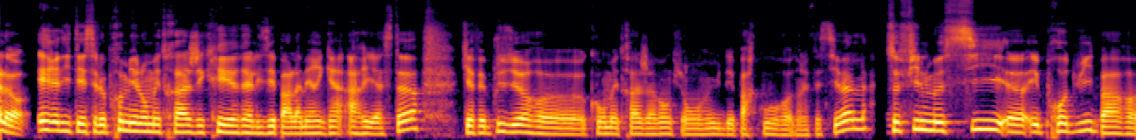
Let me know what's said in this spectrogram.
Alors, Hérédité, c'est le premier long métrage écrit et réalisé par l'américain Harry Astor, qui a fait plusieurs euh, courts métrages avant qui ont eu des parcours euh, dans les festivals. Ce film-ci euh, est produit par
